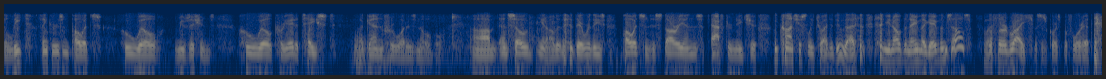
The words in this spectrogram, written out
elite thinkers and poets who will, musicians, who will create a taste again for what is noble. Um, and so, you know, there were these poets and historians after Nietzsche who consciously tried to do that. And, you know the name they gave themselves? What? The Third Reich. This is, of course, before Hitler.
